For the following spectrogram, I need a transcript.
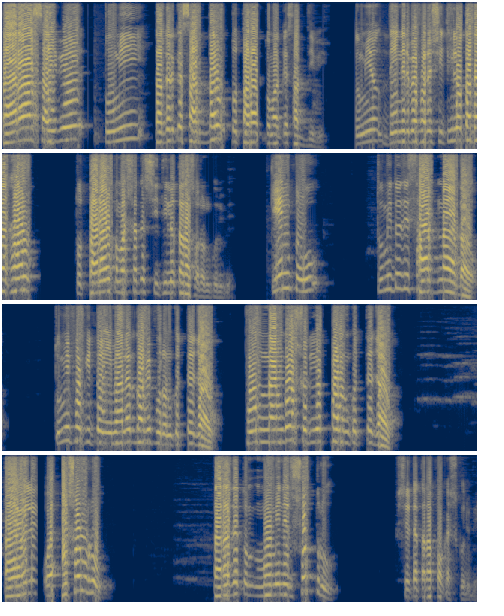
তারা চাইবে, তুমি তাদেরকে সাথ দাও, তো তারা তোমাকে সাথ দিবে। তুমিও দিনের ব্যাপারে শিথিলতা দেখাও, তো তারাও তোমার সাথে শিথিলতার আচরণ করবে। কিন্তু তুমি যদি সাথ না দাও, তুমি প্রকৃত ইমানের দাবি পূরণ করতে যাও, পূর্ণাঙ্গ শরীয়ত পালন করতে যাও, তাহলে ওই আসল রূপ, তারা যে মমিনের শত্রু, সেটা তারা প্রকাশ করবে।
